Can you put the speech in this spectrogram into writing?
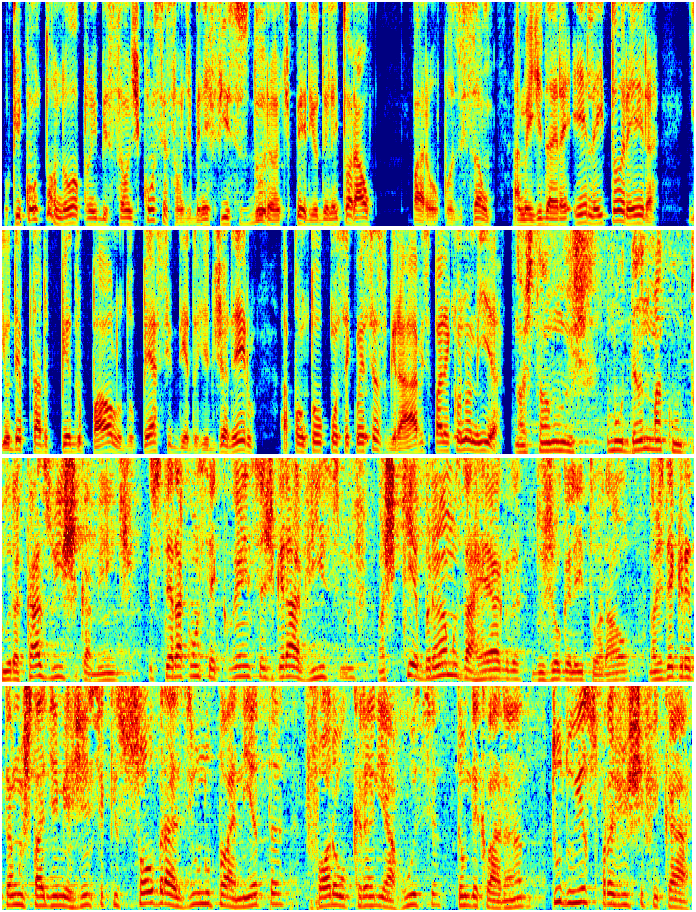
o que contornou a proibição de concessão de benefícios durante o período eleitoral. Para a oposição, a medida era eleitoreira e o deputado Pedro Paulo, do PSD do Rio de Janeiro, apontou consequências graves para a economia. Nós estamos mudando uma cultura casuisticamente. Isso terá consequências gravíssimas. Nós quebramos a regra do jogo eleitoral. Nós decretamos um estado de emergência que só o Brasil no planeta, fora a Ucrânia e a Rússia, estão declarando. Tudo isso para justificar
